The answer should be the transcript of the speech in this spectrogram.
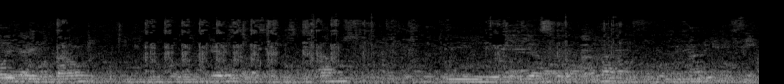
hoy ya invitaron un grupo de mujeres a las que respetamos y ellas se van a hablar con su comentario.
